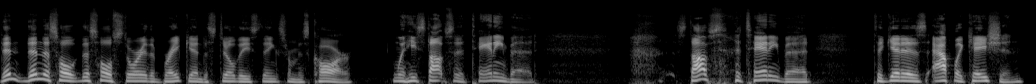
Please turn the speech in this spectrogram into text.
Then then this whole this whole story of the break in to steal these things from his car when he stops at a tanning bed. Stops a tanning bed to get his application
